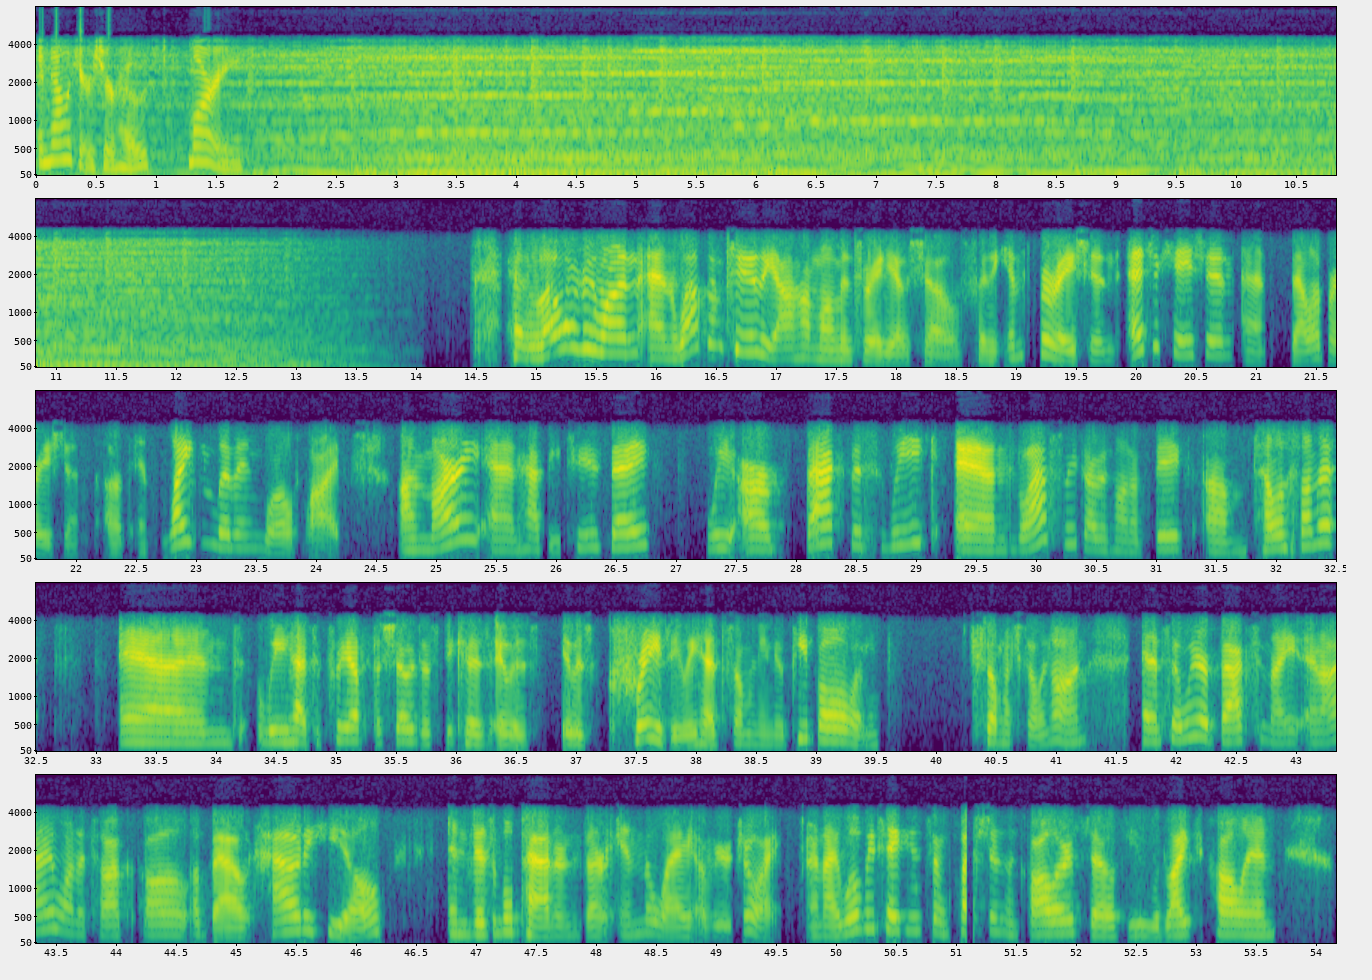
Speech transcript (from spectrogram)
And now here's your host, Mari. Hello, everyone, and welcome to the Aha Moments radio show for the inspiration, education, and celebration of enlightened living worldwide. I'm Mari, and happy Tuesday. We are back this week, and last week I was on a big um, telesummit, and we had to pre-up the show just because it was it was crazy. We had so many new people and so much going on. And so we are back tonight, and I want to talk all about how to heal invisible patterns that are in the way of your joy. And I will be taking some questions and callers, so if you would like to call in,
